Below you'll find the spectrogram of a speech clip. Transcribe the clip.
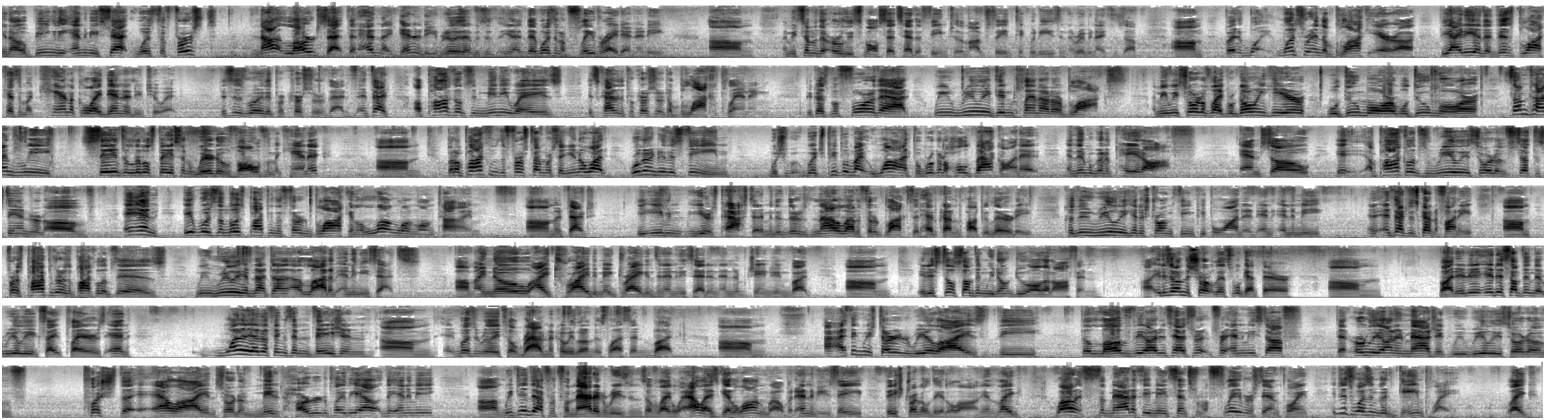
you know, being the enemy set was the first not large set that had an identity. Really, that was you know, that wasn't a flavor identity. Um, I mean, some of the early small sets had a theme to them, obviously Antiquities and Arabian Nights and stuff. Um, but w- once we're in the block era, the idea that this block has a mechanical identity to it, this is really the precursor of that. In fact, Apocalypse, in many ways, is kind of the precursor to block planning. Because before that, we really didn't plan out our blocks. I mean, we sort of like, we're going here, we'll do more, we'll do more. Sometimes we saved a little space on where to evolve the mechanic. Um, but Apocalypse was the first time we're saying, you know what, we're going to do this theme, which, which people might want, but we're going to hold back on it, and then we're going to pay it off. And so it, Apocalypse really sort of set the standard of, and it was the most popular third block in a long, long, long time. Um, in fact, even years past it. I mean, there's not a lot of third blocks that had kind of the popularity because we really hit a strong theme people wanted. And enemy, in fact, it's kind of funny. Um, for as popular as Apocalypse is, we really have not done a lot of enemy sets. Um, I know I tried to make dragons an enemy set and ended up changing, but um, it is still something we don't do all that often. Uh, it is on the short list. We'll get there. Um, but it, it is something that really excites players. And one of the other things in Invasion, um, it wasn't really until Ravnica we learned this lesson, but um, I think we started to realize the the love the audience has for, for enemy stuff. That early on in Magic, we really sort of pushed the ally and sort of made it harder to play the the enemy. Um, we did that for thematic reasons of like, well, allies get along well, but enemies they they struggle to get along. And like, while it thematically made sense from a flavor standpoint, it just wasn't good gameplay. Like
